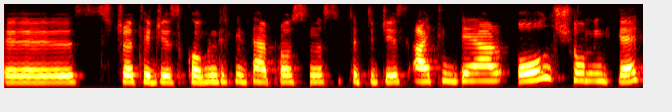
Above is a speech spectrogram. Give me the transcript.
uh, strategies, cognitive interpersonal strategies, I think they are all showing that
